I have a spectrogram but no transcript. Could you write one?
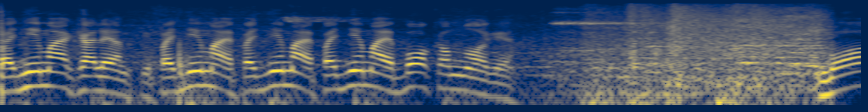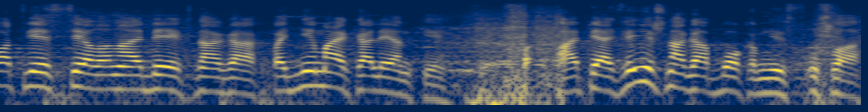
Поднимай коленки, поднимай, поднимай, поднимай боком ноги. Вот весь тело на обеих ногах. Поднимай коленки. Опять, видишь, нога боком вниз ушла?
